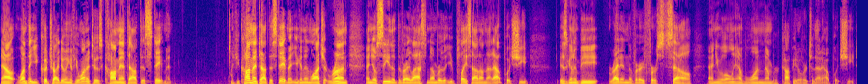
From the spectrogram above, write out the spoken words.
Now, one thing you could try doing if you wanted to is comment out this statement. If you comment out this statement, you can then watch it run, and you'll see that the very last number that you place out on that output sheet is going to be right in the very first cell, and you will only have one number copied over to that output sheet.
